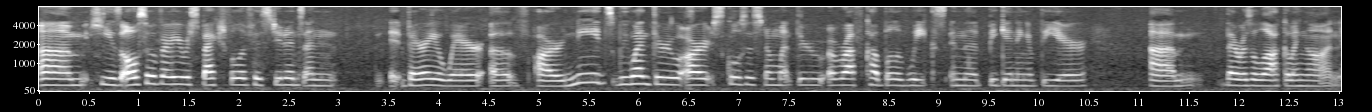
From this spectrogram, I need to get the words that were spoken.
um, he is also very respectful of his students and very aware of our needs. We went through our school system went through a rough couple of weeks in the beginning of the year. Um, there was a lot going on,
